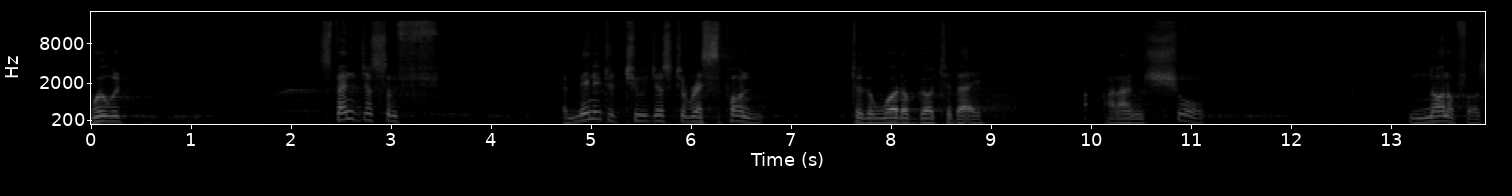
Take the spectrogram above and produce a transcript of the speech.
We will spend just some f- a minute or two just to respond to the Word of God today. And I'm sure none of us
